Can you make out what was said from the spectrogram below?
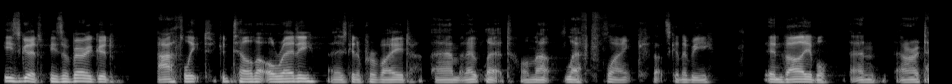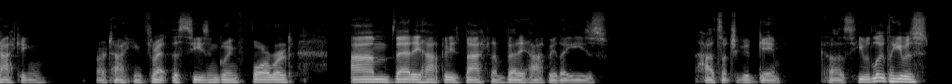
he's good. He's a very good athlete. You can tell that already, and he's going to provide um, an outlet on that left flank. That's going to be invaluable and our attacking, our attacking threat this season going forward. I'm very happy he's back, and I'm very happy that he's had such a good game because he would look like he was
